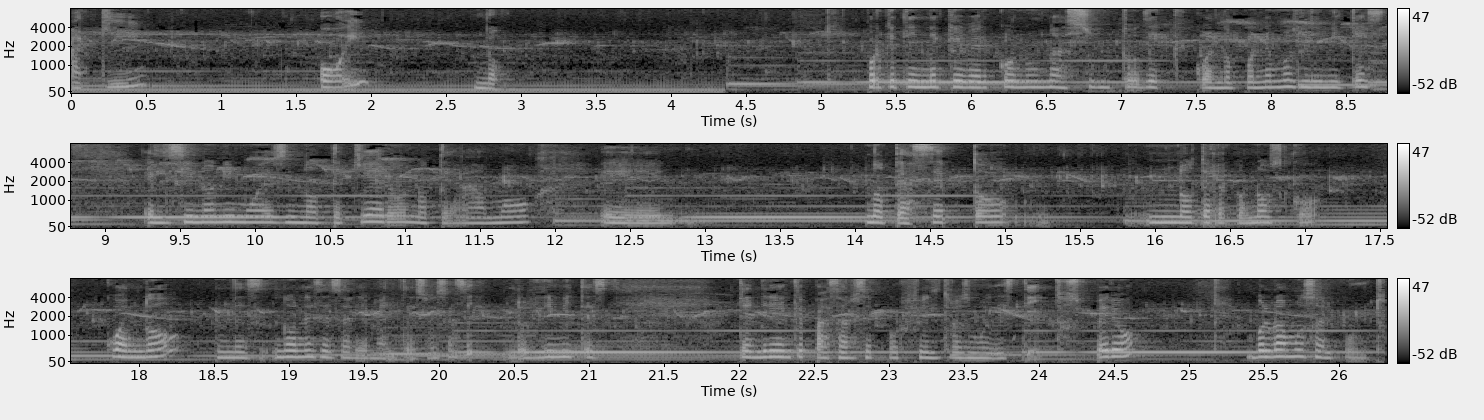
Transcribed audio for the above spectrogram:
aquí, hoy, no porque tiene que ver con un asunto de que cuando ponemos límites, el sinónimo es no te quiero, no te amo, eh, no te acepto, no te reconozco, cuando no necesariamente eso es así. Los límites tendrían que pasarse por filtros muy distintos. Pero volvamos al punto.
